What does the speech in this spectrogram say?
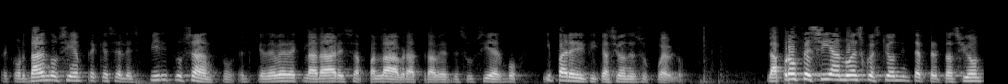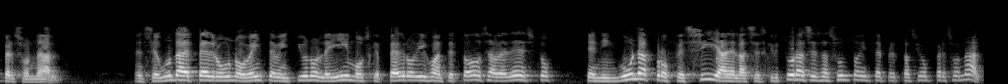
recordando siempre que es el Espíritu Santo el que debe declarar esa palabra a través de su siervo y para edificación de su pueblo. La profecía no es cuestión de interpretación personal. En segunda de Pedro 1, 20, 21 leímos que Pedro dijo, ante todo sabe de esto, que ninguna profecía de las escrituras es asunto de interpretación personal.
